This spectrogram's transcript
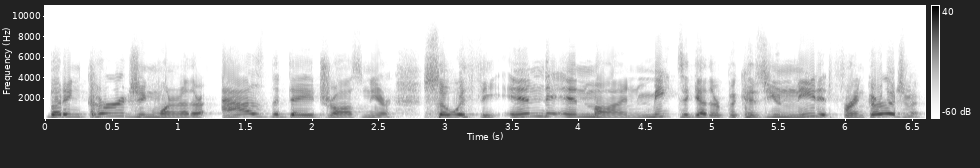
but encouraging one another as the day draws near. So, with the end in mind, meet together because you need it for encouragement.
